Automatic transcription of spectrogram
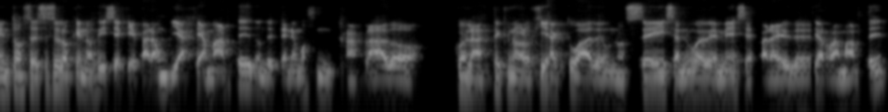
entonces, eso es lo que nos dice que para un viaje a Marte, donde tenemos un traslado con la tecnología actual de unos seis a nueve meses para ir de Tierra a Marte,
